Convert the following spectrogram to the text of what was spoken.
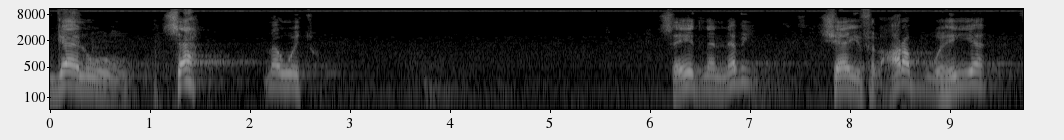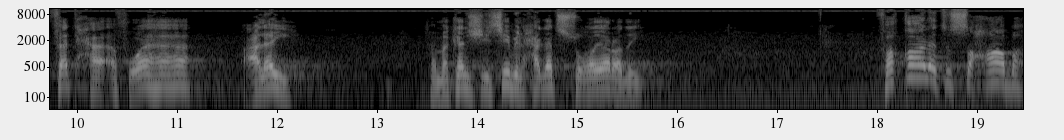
جاله سهم موته. سيدنا النبي شايف العرب وهي فاتحة أفواهها عليه فما كانش يسيب الحاجات الصغيرة دي. فقالت الصحابة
